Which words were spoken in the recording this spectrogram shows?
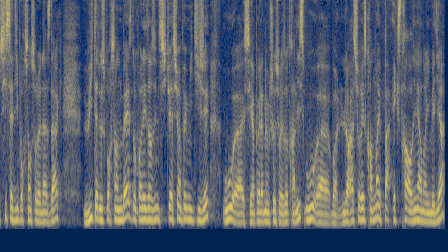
6 à 10% sur le Nasdaq, 8 à 12% de baisse. Donc on est dans une situation un peu mitigée où euh, c'est un peu la même chose sur les autres indices où euh, le ratio risque rendement est pas extraordinaire dans l'immédiat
